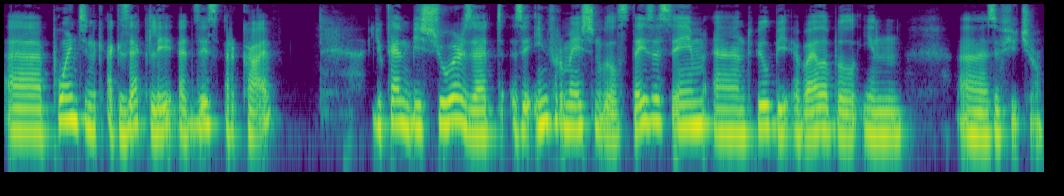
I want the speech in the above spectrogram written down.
uh, pointing exactly at this archive, you can be sure that the information will stay the same and will be available in uh, the future.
